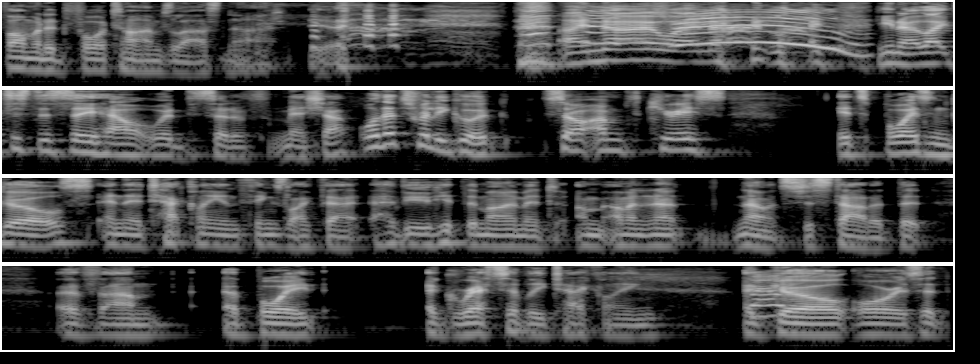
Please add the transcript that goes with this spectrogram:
vomited four times last night. Yeah. I know, I know. Like, you know, like just to see how it would sort of mesh up. Well, that's really good. So I'm curious. It's boys and girls, and they're tackling and things like that. Have you hit the moment? I'm- I mean, no, no, it's just started, but of um, a boy aggressively tackling a Well- girl, or is it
